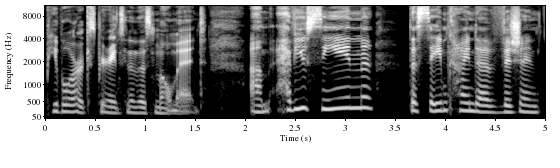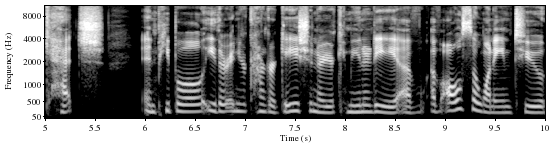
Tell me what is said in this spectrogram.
people are experiencing in this moment. Um, have you seen the same kind of vision catch in people either in your congregation or your community of of also wanting to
